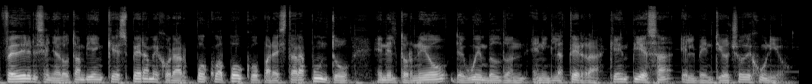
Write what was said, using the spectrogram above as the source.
Federer señaló también que espera mejorar poco a poco para estar a punto en el torneo de Wimbledon en Inglaterra, que empieza el 28 de junio.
